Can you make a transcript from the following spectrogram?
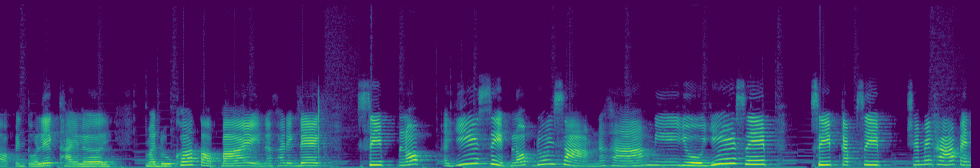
ตอบเป็นตัวเลขไทยเลย มาดูข้อต่อไปนะคะเด็กๆ 10 ลบยี่สิบลบด้วย 3 นะคะ มีอยู่ 20 10 กับ 10 ใช่ไหมคะ เป็น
